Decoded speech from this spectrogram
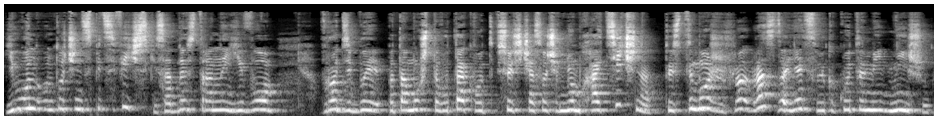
И он, он очень специфический. С одной стороны, его вроде бы, потому что вот так вот все сейчас очень в нем хаотично, то есть ты можешь раз занять свою какую-то нишу.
